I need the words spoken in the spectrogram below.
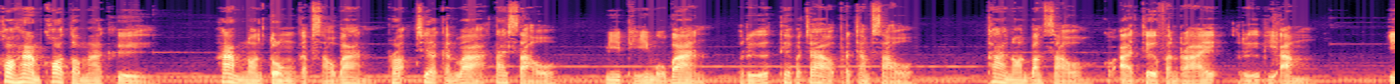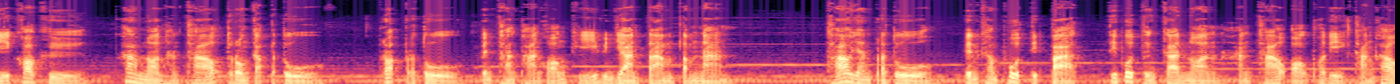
ข้อห้ามข้อต่อมาคือ ห้ามนอนตรงกับเสาบ้าน เพราะเชื่อกันว่าใต้เสา มีผีหมู่บ้าน หรือเทพเจ้าประจำเสา ถ้านอนบางเสาก็อาจเจอฝันร้ายหรือผีอำอีกข้อคือ ห้ามนอนหันเท้าตรงกับประตู เพราะประตูเป็นทางผ่านของผีวิญญาณตามตำนาน เท้ายันประตู เป็นคำพูดติดปากที่พูดถึงการนอนหันเท้าออกพอดีทางเข้า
